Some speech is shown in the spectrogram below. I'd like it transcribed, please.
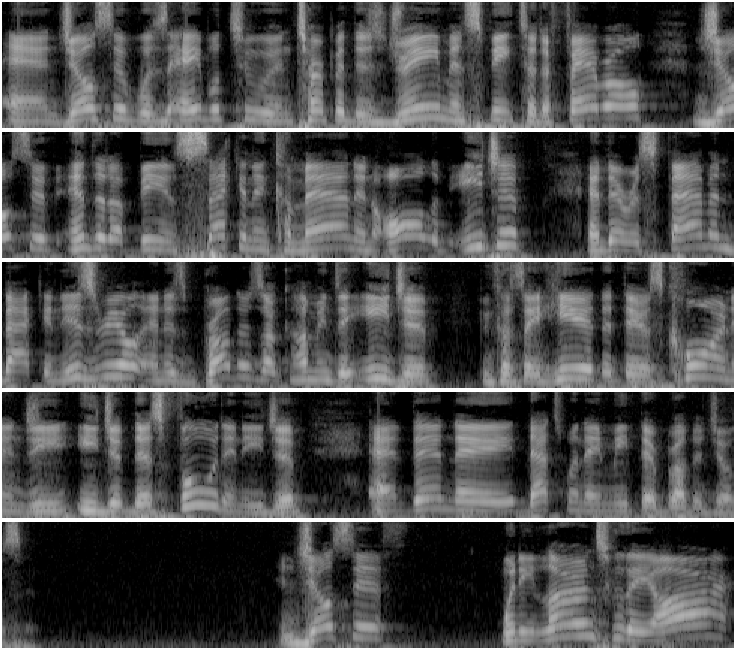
And Joseph was able to interpret this dream and speak to the Pharaoh. Joseph ended up being second in command in all of Egypt. And there is famine back in Israel, and his brothers are coming to Egypt because they hear that there's corn in Egypt, there's food in Egypt, and then they, that's when they meet their brother Joseph. And Joseph, when he learns who they are,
